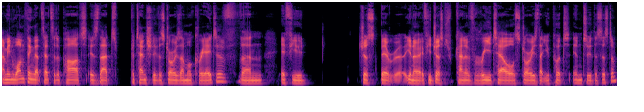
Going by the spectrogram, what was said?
I mean one thing that sets it apart is that potentially the stories are more creative than if you just be, you know if you just kind of retell stories that you put into the system?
